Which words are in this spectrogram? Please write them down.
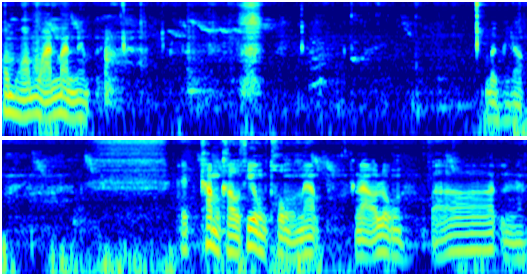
อืม หอมหวานมันนะครับเบิ่งพี่น้องเฮ็ดข้ามเข่าที่องถงนะครับเราเอาลงป๊อดนะ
